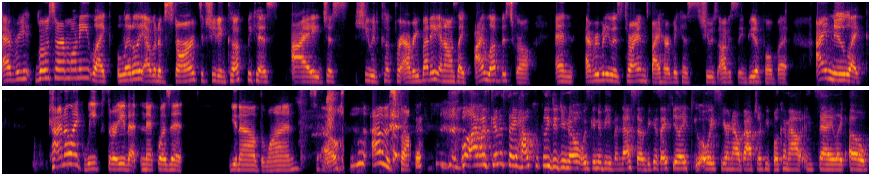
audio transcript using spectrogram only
every rose ceremony. Like literally, I would have starved if she didn't cook because I just she would cook for everybody, and I was like, I love this girl, and everybody was threatened by her because she was obviously beautiful, but I knew like kind of like week three that Nick wasn't, you know, the one. So I was fine. Well, I was gonna say, how quickly did you know it was gonna be Vanessa? Because I feel like you always hear now Bachelor people come out and say, like, "Oh,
